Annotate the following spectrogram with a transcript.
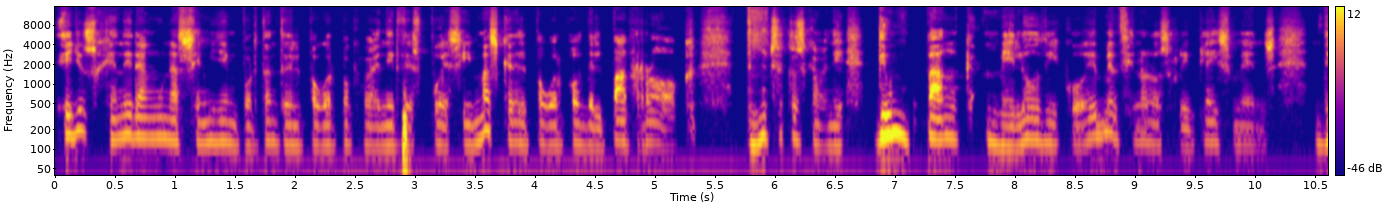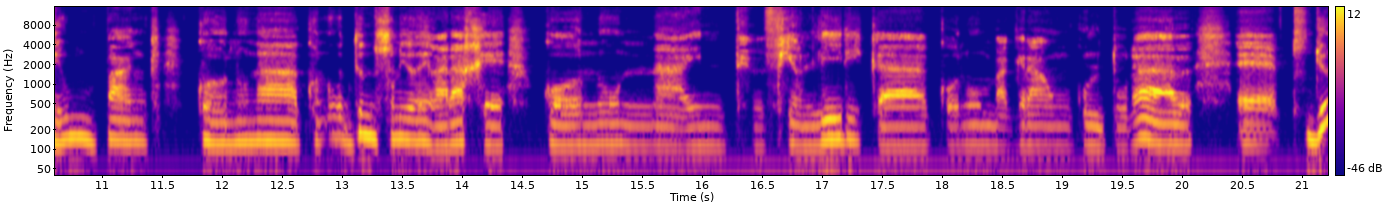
ellos generan una semilla importante del power pop que va a venir después y más que del power pop, del pop rock, de muchas cosas que van a venir, de un punk melódico, he mencionado los replacements, de un punk con una, con, de un sonido de garaje, con una intención lírica, con un background cultural. Eh, yo,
